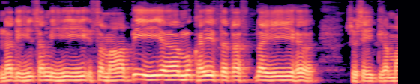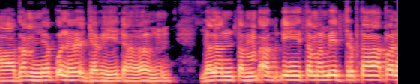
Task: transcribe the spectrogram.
नदी समी समापीय मुख ततस्तैः सुशीघ्रमागम्य पुनर्जवेन ज्वलन्तम अग्नितममित्रतापन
